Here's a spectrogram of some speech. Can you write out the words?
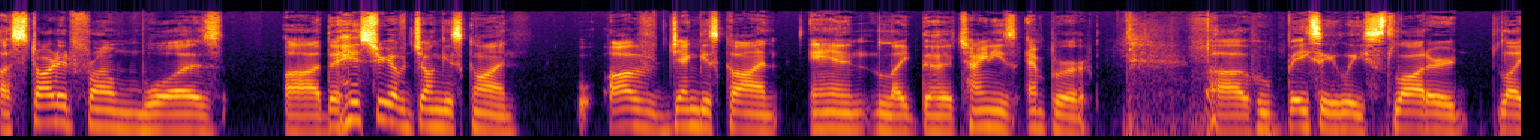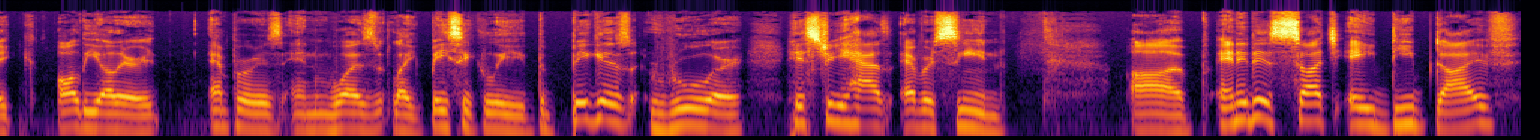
uh, started from was uh, the history of Genghis Khan, of Genghis Khan, and like the Chinese emperor, uh, who basically slaughtered like all the other emperors and was like basically the biggest ruler history has ever seen. Uh, and it is such a deep dive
